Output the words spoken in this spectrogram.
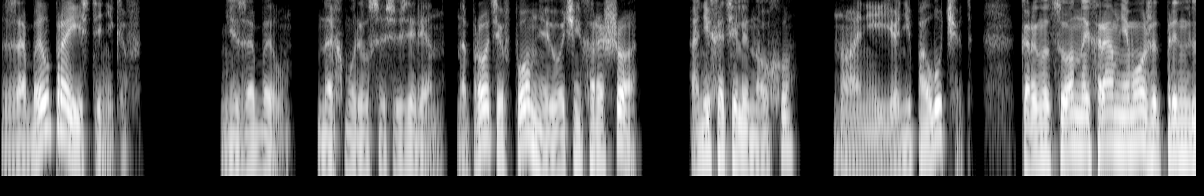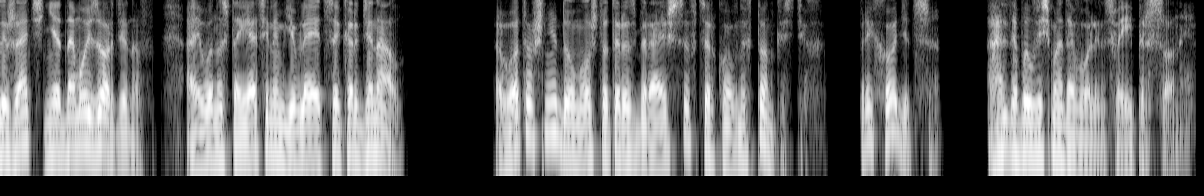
Забыл про истинников? Не забыл, — нахмурился Сюзерен. Напротив, помню и очень хорошо. Они хотели Ноху, но они ее не получат. Коронационный храм не может принадлежать ни одному из орденов, а его настоятелем является кардинал. Вот уж не думал, что ты разбираешься в церковных тонкостях. Приходится. Альда был весьма доволен своей персоной.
